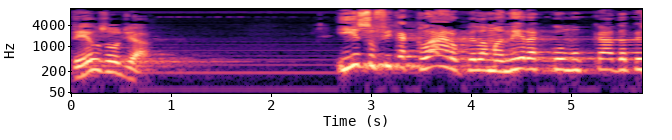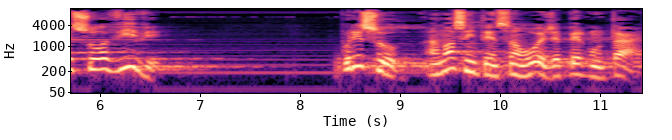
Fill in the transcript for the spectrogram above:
Deus ou o diabo. E isso fica claro pela maneira como cada pessoa vive. Por isso, a nossa intenção hoje é perguntar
